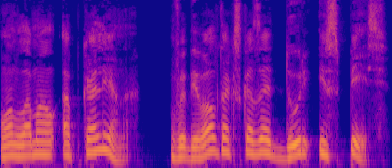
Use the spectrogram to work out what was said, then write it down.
он ломал об колено, выбивал, так сказать, дурь и спесь.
